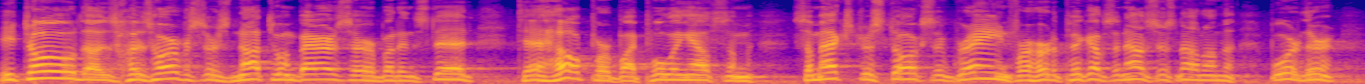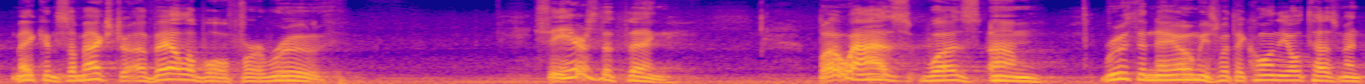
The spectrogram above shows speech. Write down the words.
He told his harvesters not to embarrass her, but instead to help her by pulling out some, some extra stalks of grain for her to pick up. So now it's just not on the board. They're making some extra available for Ruth. See, here's the thing Boaz was um, Ruth and Naomi's, what they call in the Old Testament,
